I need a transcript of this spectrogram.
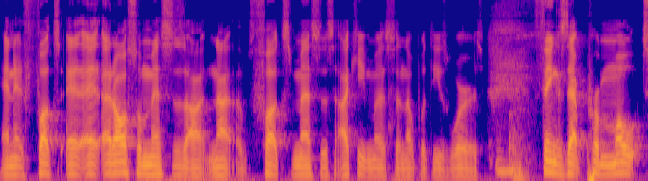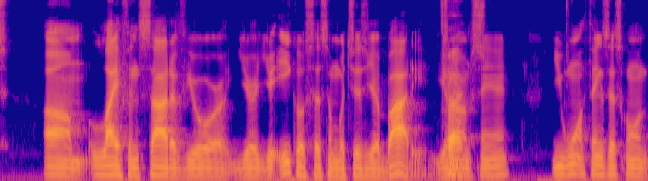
and it fucks. It, it- also messes. Uh, not fucks messes. I keep messing up with these words. Mm-hmm. Things that promote um, life inside of your your your ecosystem, which is your body. You know what I'm saying? You want things that's going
